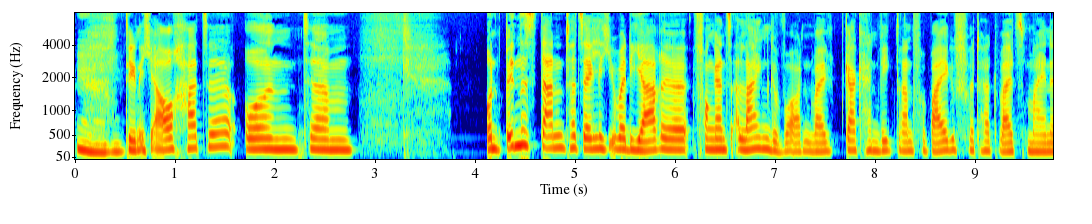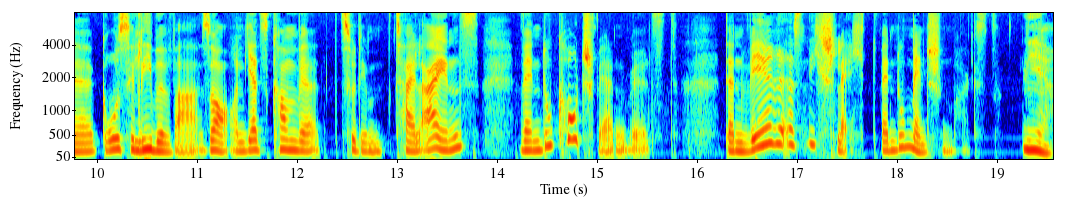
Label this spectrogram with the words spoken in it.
mhm. den ich auch hatte. Und ähm, und bin es dann tatsächlich über die Jahre von ganz allein geworden, weil gar kein Weg dran vorbeigeführt hat, weil es meine große Liebe war. So, und jetzt kommen wir zu dem Teil 1. Wenn du Coach werden willst, dann wäre es nicht schlecht, wenn du Menschen magst. Ja.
